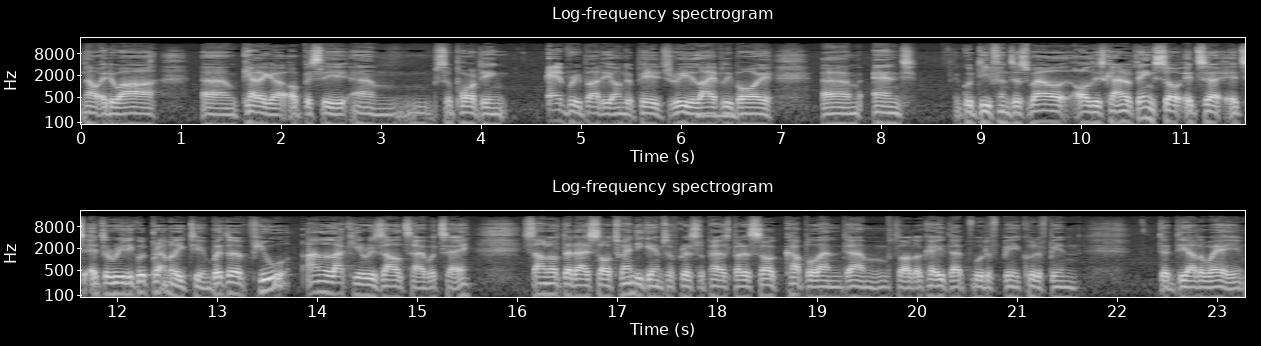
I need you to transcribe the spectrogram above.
now Edouard, um, Gallagher, obviously um, supporting everybody on the pitch. Really lively boy, um, and good defense as well, all these kind of things. So it's a it's it's a really good Premier League team with a few unlucky results, I would say. It's not that I saw 20 games of Crystal Palace, but I saw a couple and um, thought, okay, that would have been could have been the, the other way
